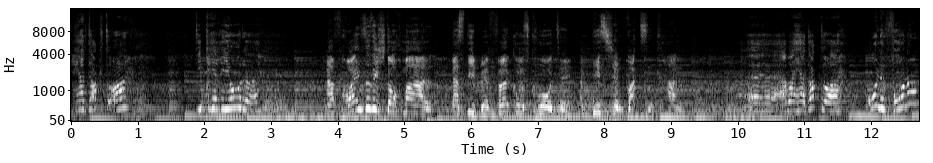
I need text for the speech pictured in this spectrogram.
Herr Doktor, die Periode. Na freuen Sie sich doch mal, dass die Bevölkerungsquote ein bisschen wachsen kann. Äh, aber Herr Doktor, ohne Wohnung?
